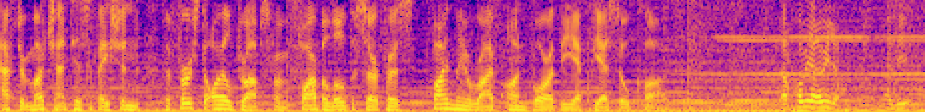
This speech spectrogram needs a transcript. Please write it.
After much anticipation, the first oil drops from far below the surface finally arrive on board the FPSO Clove. La première huile, vas-y.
